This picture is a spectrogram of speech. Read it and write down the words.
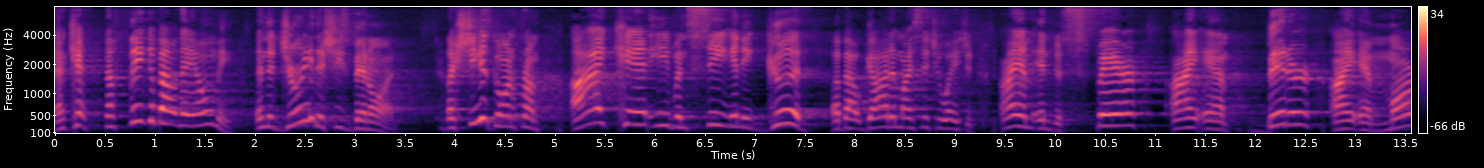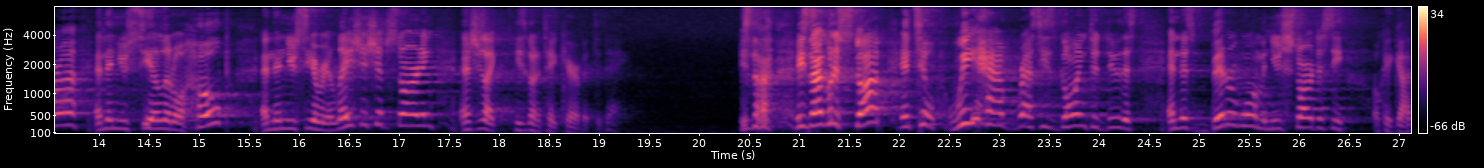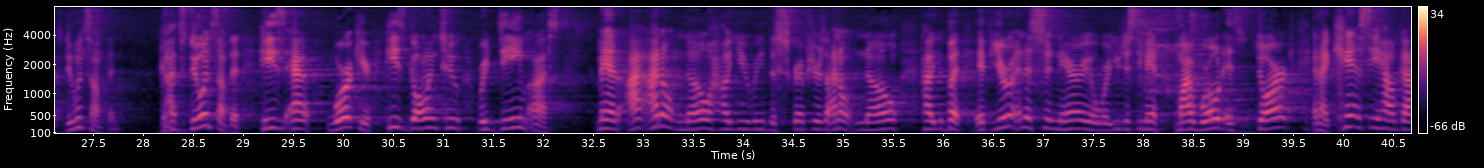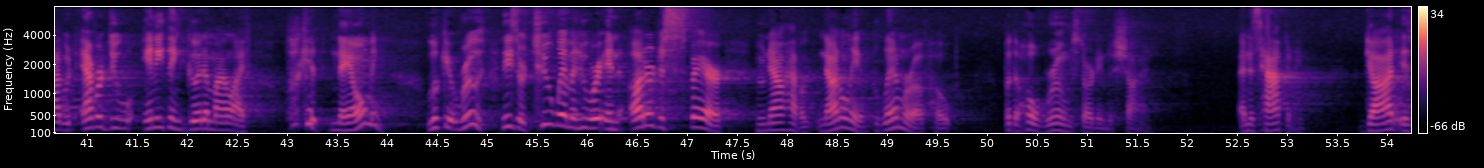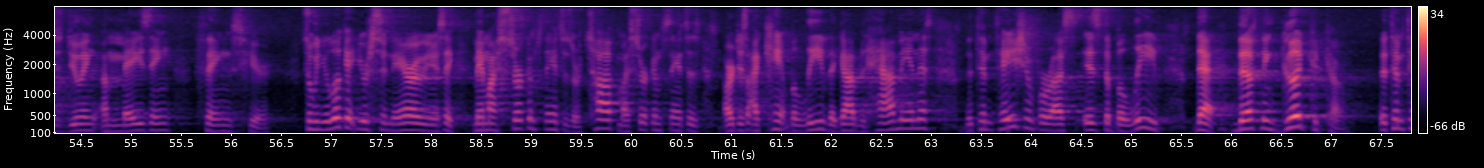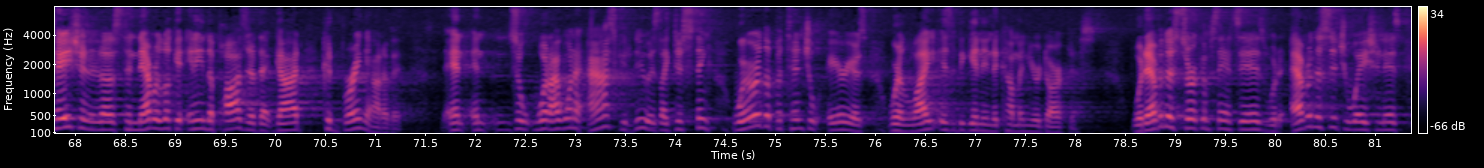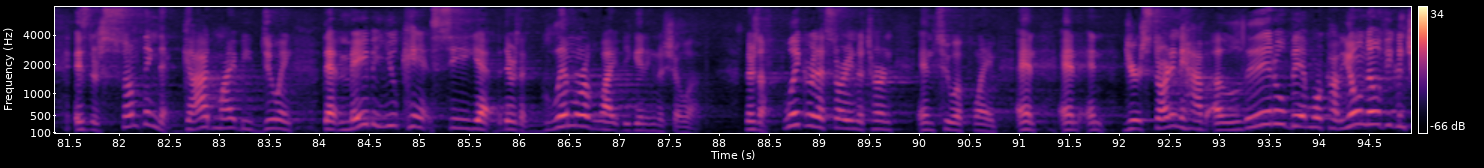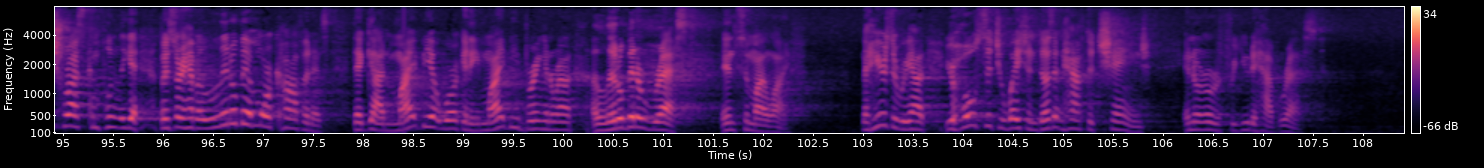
Now, now think about Naomi and the journey that she's been on. Like she has gone from, I can't even see any good about God in my situation. I am in despair. I am bitter, I am Mara, and then you see a little hope, and then you see a relationship starting, and she's like, He's going to take care of it today. He's not, he's not going to stop until we have rest. He's going to do this. And this bitter woman, you start to see, okay, God's doing something. God's doing something. He's at work here. He's going to redeem us. Man, I, I don't know how you read the scriptures. I don't know how you, but if you're in a scenario where you just see, man, my world is dark and I can't see how God would ever do anything good in my life, look at Naomi. Look at Ruth. These are two women who were in utter despair who now have a, not only a glimmer of hope, but the whole room's starting to shine. And it's happening. God is doing amazing things here. So when you look at your scenario and you say, man, my circumstances are tough, my circumstances are just, I can't believe that God would have me in this, the temptation for us is to believe that nothing good could come. The temptation is to never look at any of the positive that God could bring out of it. And, and so what I want to ask you to do is like just think where are the potential areas where light is beginning to come in your darkness? Whatever the circumstance is, whatever the situation is, is there something that God might be doing that maybe you can't see yet, but there's a glimmer of light beginning to show up? There's a flicker that's starting to turn into a flame. And, and, and you're starting to have a little bit more confidence. You don't know if you can trust completely yet, but you're starting to have a little bit more confidence that God might be at work and He might be bringing around a little bit of rest into my life. Now, here's the reality your whole situation doesn't have to change in order for you to have rest.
